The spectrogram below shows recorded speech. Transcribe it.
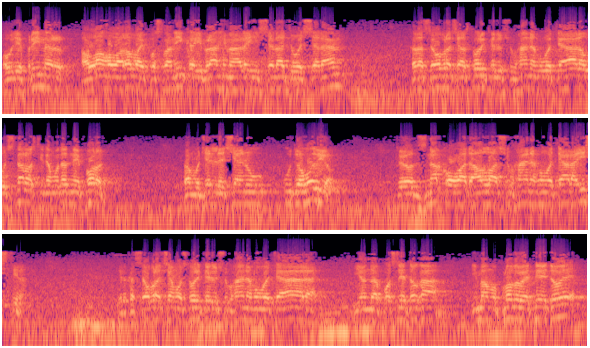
Ovdje primjer Allahova roba i poslanika Ibrahima alaihi salatu wasalam kada se obraća stvoritelju subhanahu wa ta'ala u starosti da mu dadne porod pa mu djelle šenu udovolio. To je od znakova da Allah subhanahu wa ta'ala istina. Jer kad se obraćamo stvoritelju subhanahu wa ta'ala i onda poslije toga imamo plodove te dove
